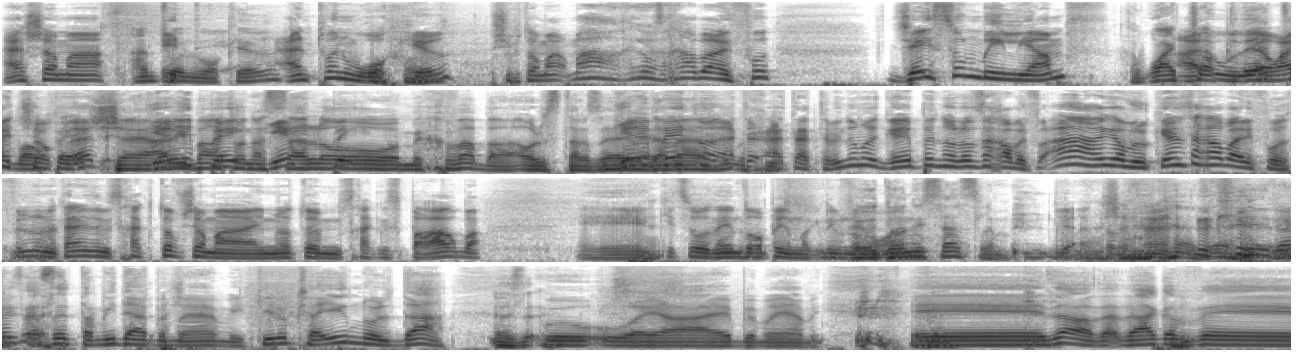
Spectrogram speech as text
היה שם... אנטואן ווקר. אנטואן ווקר, שפתאום אמר, מה, רגע, הוא זכה באליפות. ג'ייסון וויליאמס, ה White Chocolate. Chocolate, שהאליברטון עשה לו מחווה באולסטאר, זה גרי פייתון, אתה- תמיד אומר, גרי פייתון לא זכה באליפות. אה, רגע, אבל הוא כן זכה באליפות. אפילו נתן איזה משחק טוב שם, אם לא טועה, משחק מספר 4. קיצור, name dropping מגניב והוא נורא. יודוניס האסלם. לא ניסה, תמיד היה במיאמי, כאילו כשהעיר נולדה, הוא היה אה, במיאמי. אה, זהו, ואגב, אה,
